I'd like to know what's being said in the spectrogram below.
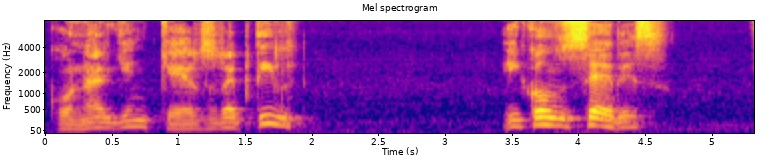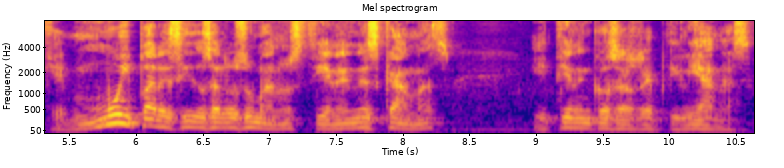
con alguien que es reptil y con seres que muy parecidos a los humanos tienen escamas y tienen cosas reptilianas.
